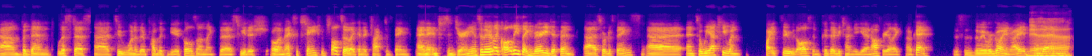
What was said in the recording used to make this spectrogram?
um, but then list us uh, to one of their public vehicles on like the Swedish OMX exchange, which is also like an attractive thing and an interesting journey. And so they're like all these like very different uh, sort of things. Uh, and so we actually went quite through with all of them because every time you get an offer, you're like, okay, this is the way we're going, right? And Yeah. then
